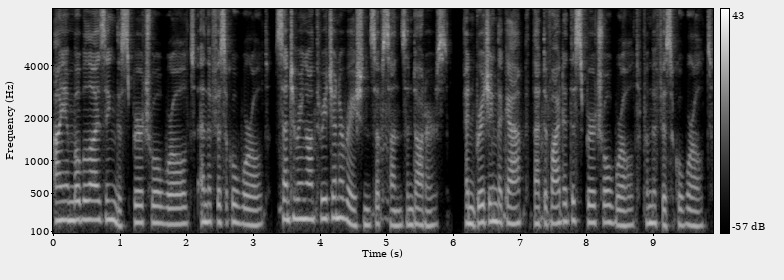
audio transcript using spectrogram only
I am mobilizing the spiritual world and the physical world, centering on three generations of sons and daughters, and bridging the gap that divided the spiritual world from the physical world.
